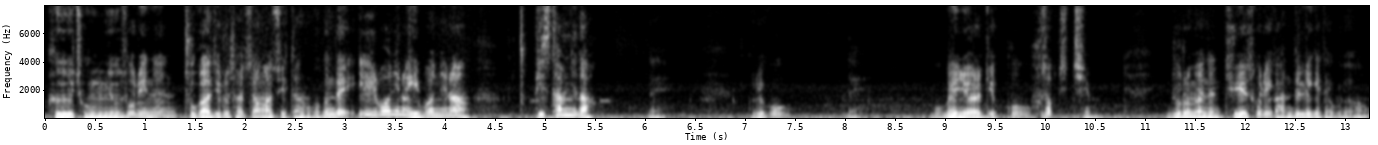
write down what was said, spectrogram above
그 종류 소리는 두 가지로 설정할 수 있다는 거. 근데 1번이랑 2번이랑 비슷합니다. 네. 그리고 네. 뭐 매뉴얼도 있고 후석 지침 누르면은 뒤에 소리가 안 들리게 되고요.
